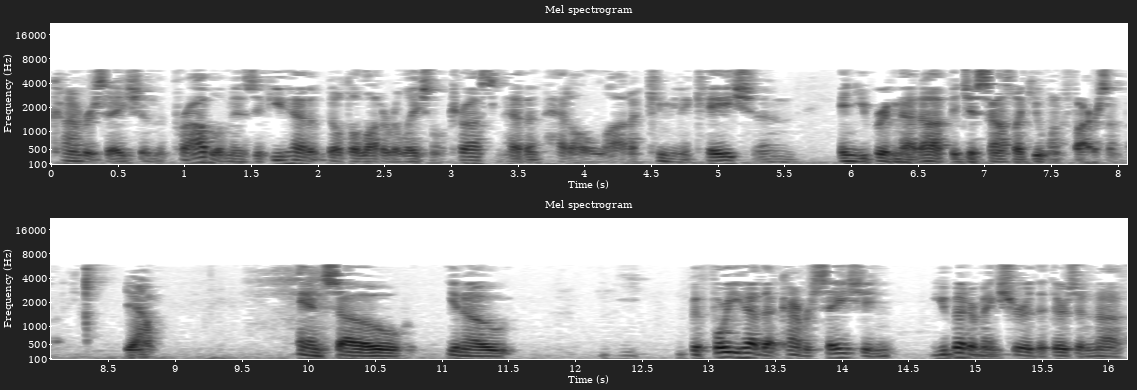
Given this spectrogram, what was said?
conversation. The problem is if you haven't built a lot of relational trust and haven't had a lot of communication and you bring that up, it just sounds like you want to fire somebody. Yeah. And so, you know, before you have that conversation, you better make sure that there's enough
